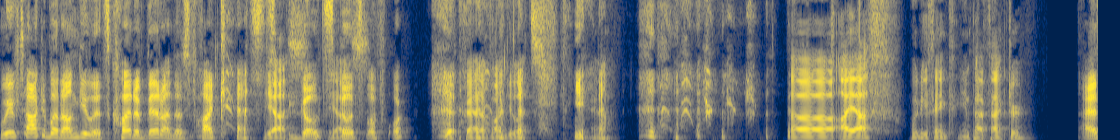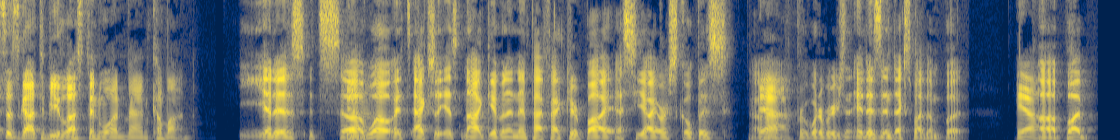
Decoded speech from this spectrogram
we've talked about ungulates quite a bit on this podcast. Yes, goats, yes. goats before. Big fan of ungulates. yeah. yeah. Uh, IF, what do you think? Impact factor? This has got to be less than one, man. Come on. It is. It's uh, yeah. well, it's actually it's not given an impact factor by SCI or Scopus. Uh, yeah. For whatever reason, it is indexed by them, but yeah. Uh, but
